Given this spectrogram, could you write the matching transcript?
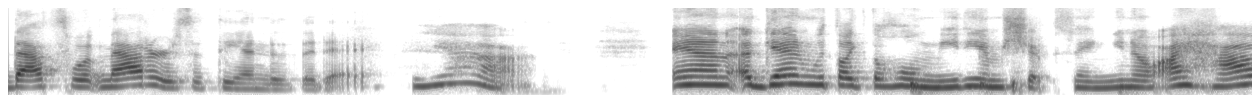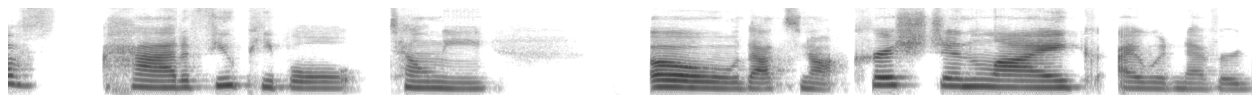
that's what matters at the end of the day. Yeah. And again with like the whole mediumship thing, you know, I have had a few people tell me, "Oh, that's not Christian like. I would never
